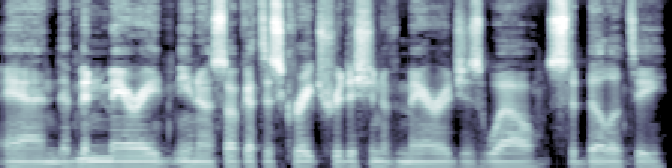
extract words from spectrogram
and have been married. You know, so I've got this great tradition of marriage as well, stability.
